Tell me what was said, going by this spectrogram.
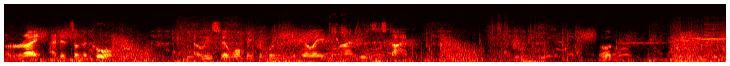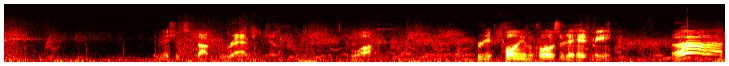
Alright, I did something cool. At least it won't be completely humiliating when I lose this time. Oh. Maybe I should stop grabbing him. Just block. Pulling him closer to hit me. Ah!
